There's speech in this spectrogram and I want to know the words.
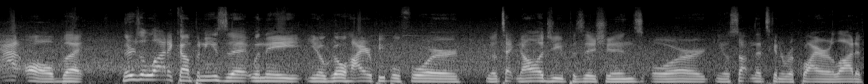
at all, but there's a lot of companies that when they you know go hire people for you know technology positions or you know something that's going to require a lot of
